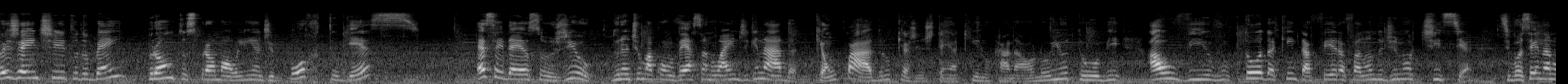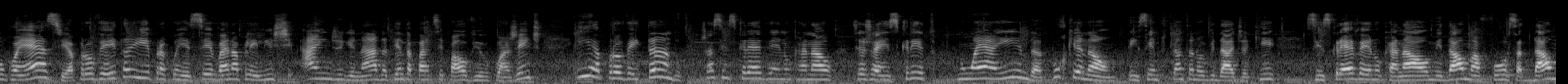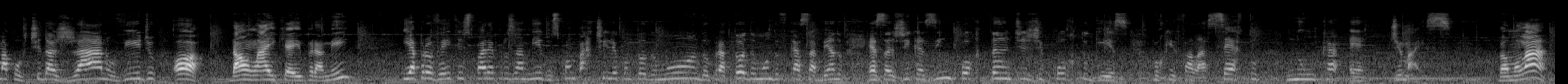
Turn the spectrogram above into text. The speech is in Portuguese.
Oi, gente, tudo bem? Prontos para uma aulinha de português? Essa ideia surgiu durante uma conversa no A Indignada, que é um quadro que a gente tem aqui no canal no YouTube, ao vivo, toda quinta-feira, falando de notícia. Se você ainda não conhece, aproveita aí para conhecer, vai na playlist A Indignada, tenta participar ao vivo com a gente e aproveitando, já se inscreve aí no canal. Você já é inscrito? Não é ainda? Por que não? Tem sempre tanta novidade aqui. Se inscreve aí no canal, me dá uma força, dá uma curtida já no vídeo. Ó, dá um like aí pra mim. E aproveita e espalha para os amigos, compartilha com todo mundo, para todo mundo ficar sabendo essas dicas importantes de português, porque falar certo nunca é demais. Vamos lá?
